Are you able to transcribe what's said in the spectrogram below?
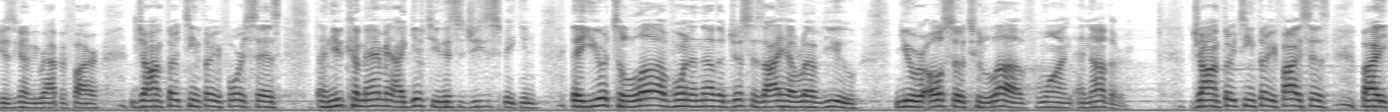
it's going to be rapid fire. John 13, 34 says, A new commandment I give to you, this is Jesus speaking, that you are to love one another just as I have loved you. You are also to love one another. John 13, 35 says, By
